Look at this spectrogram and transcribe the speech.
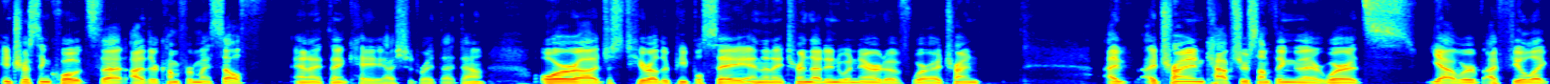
interesting quotes that either come from myself and I think, hey, I should write that down, or uh, just hear other people say, and then I turn that into a narrative where I try and I I try and capture something there where it's yeah, where I feel like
